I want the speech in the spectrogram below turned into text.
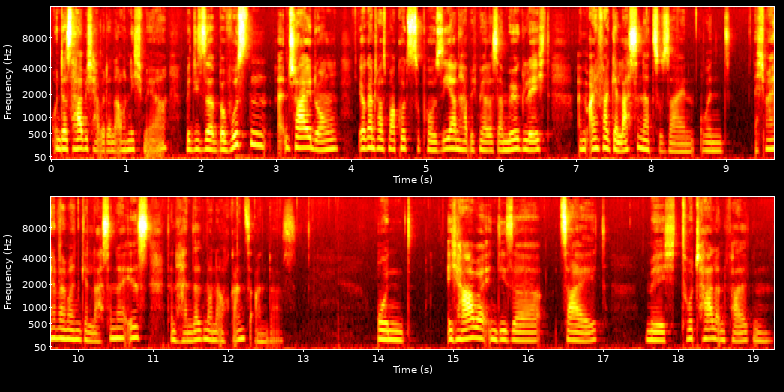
Und das habe ich aber dann auch nicht mehr. Mit dieser bewussten Entscheidung, irgendwas mal kurz zu pausieren, habe ich mir das ermöglicht, ähm, einfach gelassener zu sein. Und ich meine, wenn man gelassener ist, dann handelt man auch ganz anders. Und ich habe in dieser Zeit mich total entfalten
